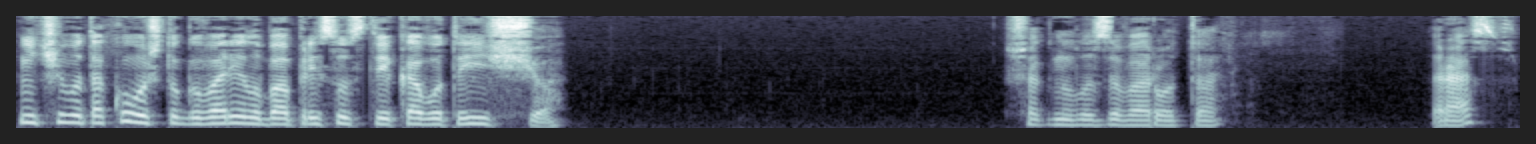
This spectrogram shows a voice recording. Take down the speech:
ничего такого, что говорило бы о присутствии кого-то еще. Шагнула за ворота. Раз,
